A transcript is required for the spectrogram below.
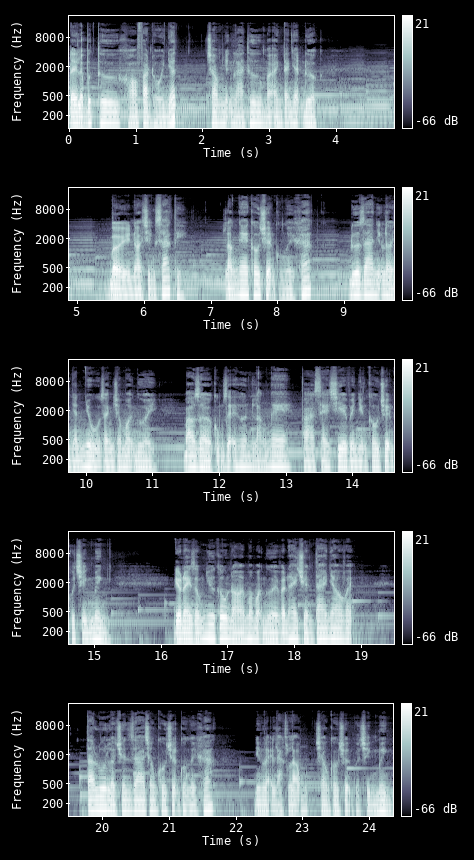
đây là bức thư khó phản hồi nhất trong những lá thư mà anh đã nhận được. Bởi nói chính xác thì lắng nghe câu chuyện của người khác đưa ra những lời nhắn nhủ dành cho mọi người, bao giờ cũng dễ hơn lắng nghe và sẻ chia về những câu chuyện của chính mình. Điều này giống như câu nói mà mọi người vẫn hay truyền tai nhau vậy. Ta luôn là chuyên gia trong câu chuyện của người khác, nhưng lại lạc lõng trong câu chuyện của chính mình.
